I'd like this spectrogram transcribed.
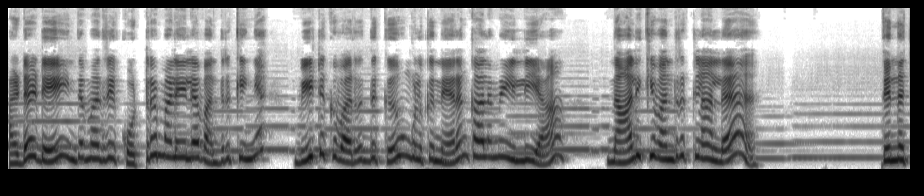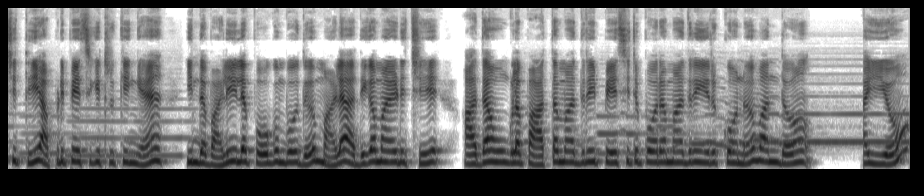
அடடே இந்த மாதிரி கொட்டுற மலையில வந்திருக்கீங்க? வீட்டுக்கு வர்றதுக்கு உங்களுக்கு நேரங்காலமே இல்லையா? நாளைக்கு வந்திருக்கலாம்ல. தென்ன சித்தி அப்படி பேசிக்கிட்டு இருக்கீங்க. இந்த வழியில போகும்போது மழை அதிகமாயிடுச்சு. அதான் உங்களை பார்த்த மாதிரி பேசிட்டு போற மாதிரி இருக்கும்னு வந்தோம். ஐயோ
